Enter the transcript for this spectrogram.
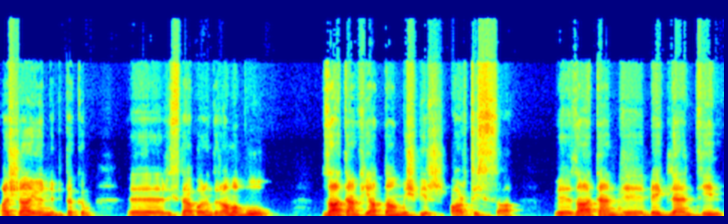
aşağı yönlü bir takım e, riskler barındırır. Ama bu zaten fiyatlanmış bir artışsa e, zaten e, beklenti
